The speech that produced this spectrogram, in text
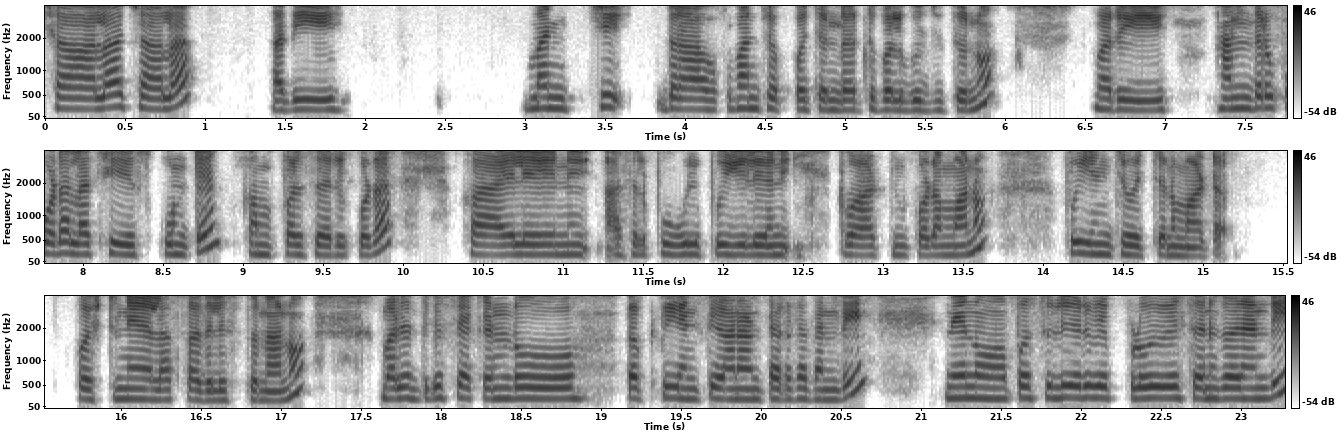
చాలా చాలా అది మంచి ద్రావకం అని చెప్పొచ్చు అండి అరటిపల్లి గుజ్జుతోను. మరి అందరూ కూడా అలా చేసుకుంటే కంపల్సరీ కూడా కాయలేని అసలు పువ్వులు పుయ్యలేని వాటిని కూడా మనం పుయ్యించవచ్చు అనమాట ఫస్ట్ నేను ఇలా కదిలిస్తున్నాను. మరి ఇంతకీ సెకండ్ తప్పు ఏంటి అని అంటారు కదండి. నేను పసులు ఎరువు ఎప్పుడో వేసాను కానండి.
